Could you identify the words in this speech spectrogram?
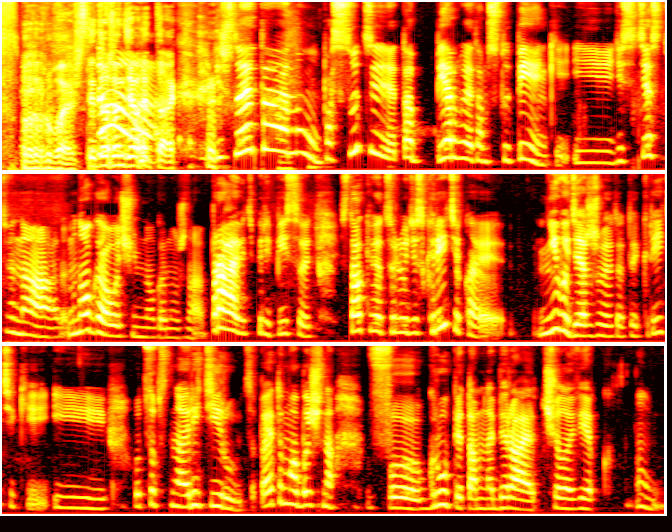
прорубаешься. Ты должен делать так. И что это, ну, по сути, это первые там ступеньки. И, естественно, много, очень много нужно править, переписывать. Сталкиваются люди с критикой, не выдерживают этой критики и вот, собственно, ретируются. Поэтому обычно в группе там набирают человек ну,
